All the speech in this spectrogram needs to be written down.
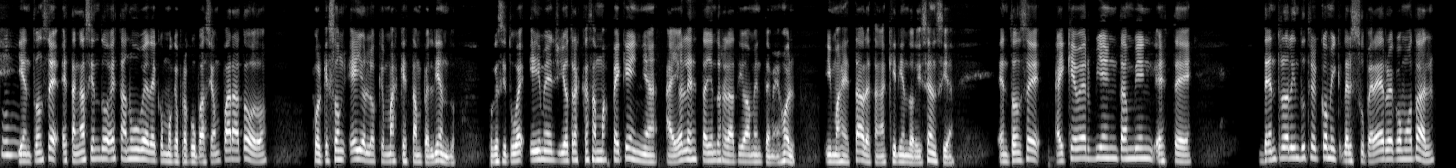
Y entonces están haciendo esta nube de como que preocupación para todo porque son ellos los que más que están perdiendo. Porque si tú ves Image y otras casas más pequeñas, a ellos les está yendo relativamente mejor y más estable, están adquiriendo licencia. Entonces, hay que ver bien también, este, dentro de la industria del cómic, del superhéroe como tal,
